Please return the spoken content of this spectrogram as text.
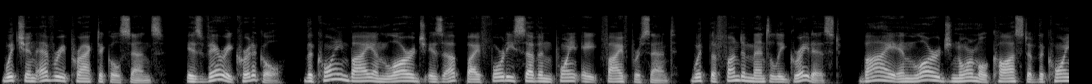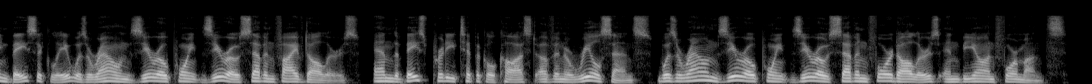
which in every practical sense is very critical. The coin by and large is up by 47.85%, with the fundamentally greatest, by and large normal cost of the coin basically was around $0.075 and the base pretty typical cost of in a real sense was around $0.074 and beyond 4 months,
